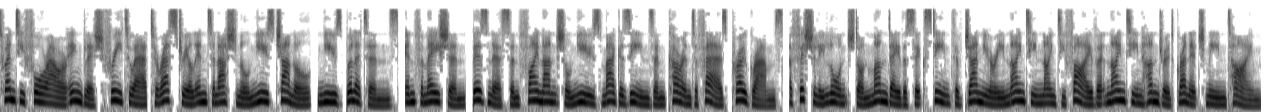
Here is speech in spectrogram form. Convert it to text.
24-hour English free-to-air terrestrial international news channel, news bulletins, information, business and financial news magazines and current affairs programs, officially launched on Monday 16 January 1995 at 1900 Greenwich Mean Time.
